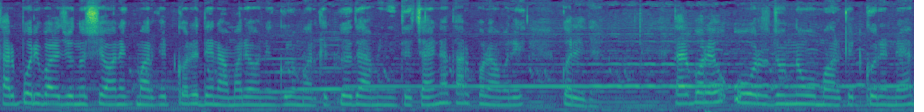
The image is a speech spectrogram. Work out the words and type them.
তার পরিবারের জন্য সে অনেক মার্কেট করে। দেন আমারে অনেকগুলো মার্কেট করে দেয়। আমি নিতে চাই না। তারপরে আমারে করে দেয়। তারপরে ওর জন্য ও মার্কেট করে নেয়।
